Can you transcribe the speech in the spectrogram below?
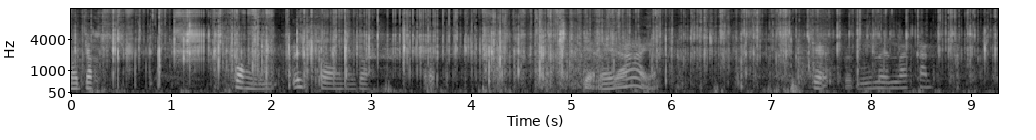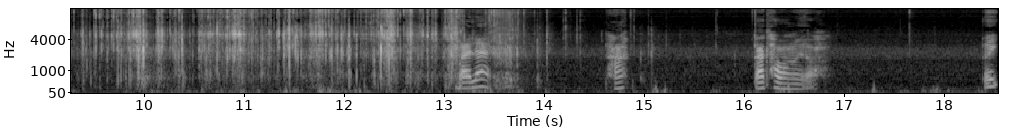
มาจากกล่องนี้เอ้ยซองมันก่อน กะไม่ได้อะแกะแบบนี้เลยละกัน ใบแรก ฮะกาทองเลยเหรอ เอ้ย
